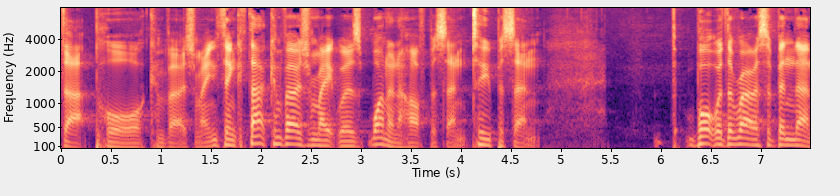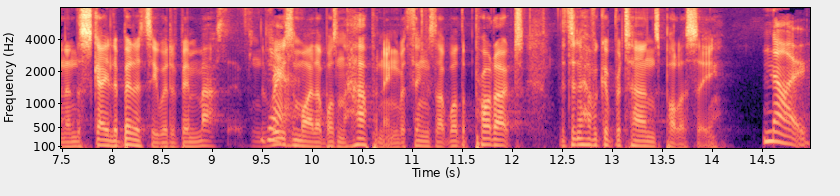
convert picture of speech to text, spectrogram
that poor conversion rate, you think if that conversion rate was one and a half percent, two percent, what would the ROAS have been then? And the scalability would have been massive. And the Yeah. reason why that wasn't happening were things like, well, the product, they didn't have a good returns policy, No.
